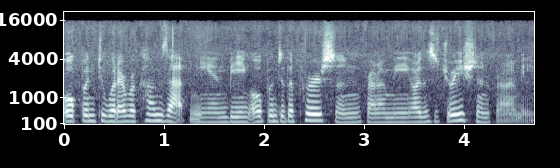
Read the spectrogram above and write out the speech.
open to whatever comes at me and being open to the person in front of me or the situation in front of me.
